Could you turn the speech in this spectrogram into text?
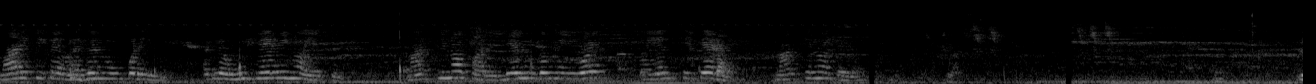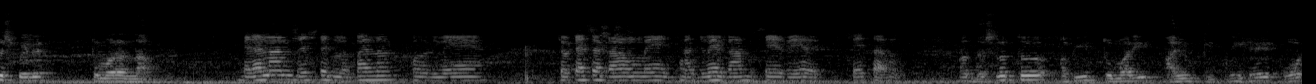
મારીથી કઈ વજન ઉપડે નહીં એટલે હું ફેરવી ન શકું મારથી ન ફરે બેનું ગમે એ હોય તો એનથી તેડાય મારથી ન તેડાય इस पहले तुम्हारा नाम मेरा नाम दशरथ मकाना और मैं छोटा सा गाँव में झांझवेर गाँव से रह रहता हूँ। हाँ, दशरथ अभी तुम्हारी आयु कितनी है और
